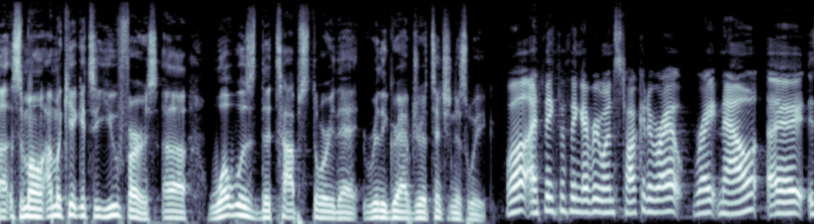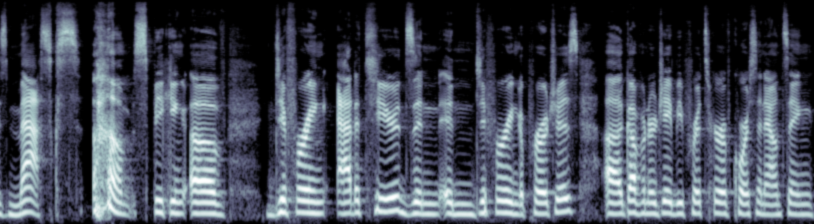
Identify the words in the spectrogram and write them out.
Uh, Simone, I'm gonna kick it to you first. Uh, what was the top story that really grabbed your attention this week? Well, I think the thing everyone's talking about right now uh, is masks. Um, speaking of differing attitudes and, and differing approaches, uh, Governor J.B. Pritzker, of course, announcing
